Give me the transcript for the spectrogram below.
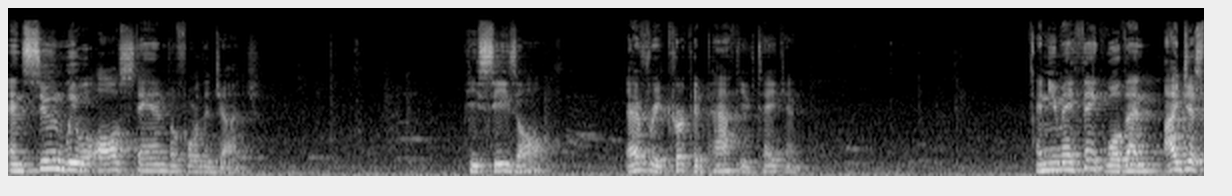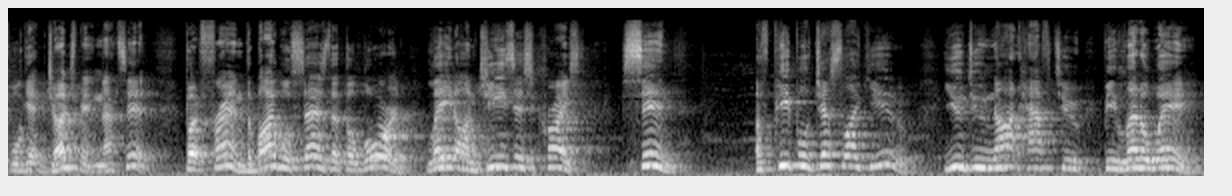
and soon we will all stand before the judge. He sees all, every crooked path you've taken. And you may think, well, then I just will get judgment and that's it. But, friend, the Bible says that the Lord laid on Jesus Christ sin of people just like you. You do not have to be led away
